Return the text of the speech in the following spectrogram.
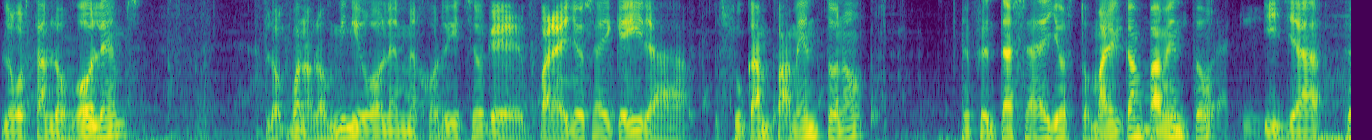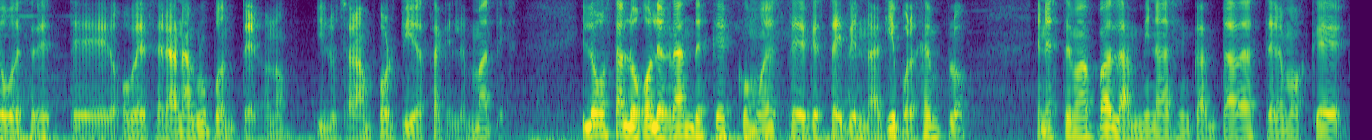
Luego están los golems. bueno, los mini golems, mejor dicho, que para ellos hay que ir a su campamento, ¿no? Enfrentarse a ellos, tomar el campamento y ya te, te obedecerán al grupo entero, ¿no? Y lucharán por ti hasta que les mates. Y luego están los goles grandes, que es como este que estáis viendo aquí, por ejemplo. En este mapa, las minas encantadas, tenemos que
